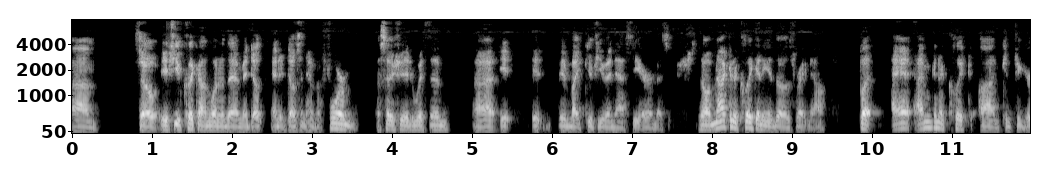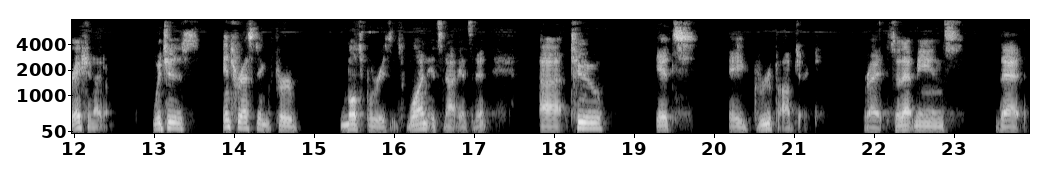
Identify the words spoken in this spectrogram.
Um, so if you click on one of them it does, and it doesn't have a form associated with them, uh, it, it, it might give you a nasty error message. So I'm not going to click any of those right now, but I, I'm going to click on configuration item, which is interesting for multiple reasons. One, it's not incident. Uh, two, it's a group object, right? So that means that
